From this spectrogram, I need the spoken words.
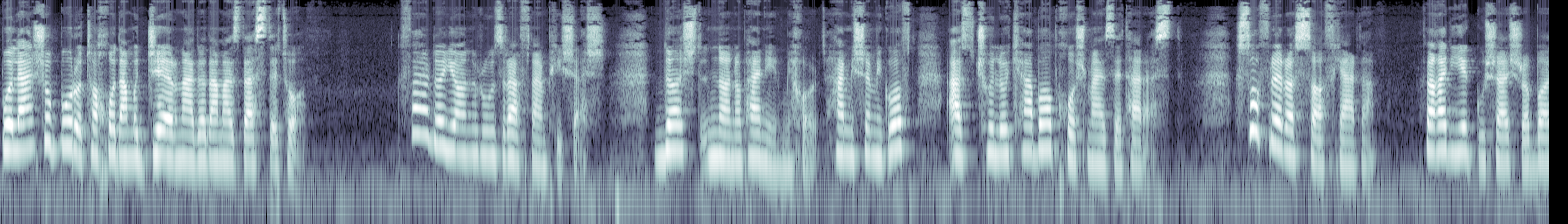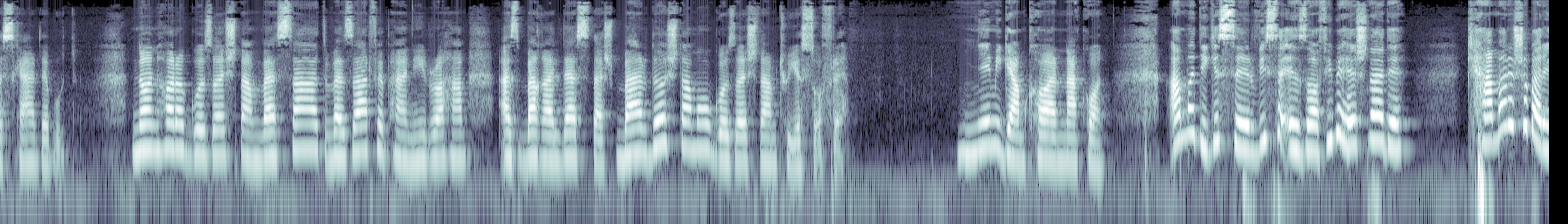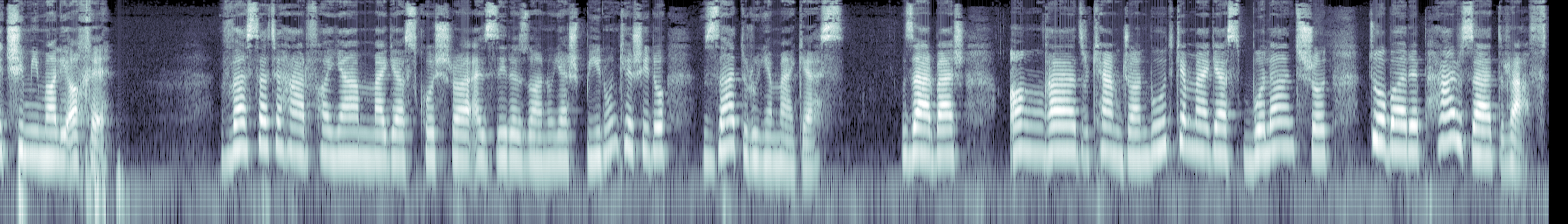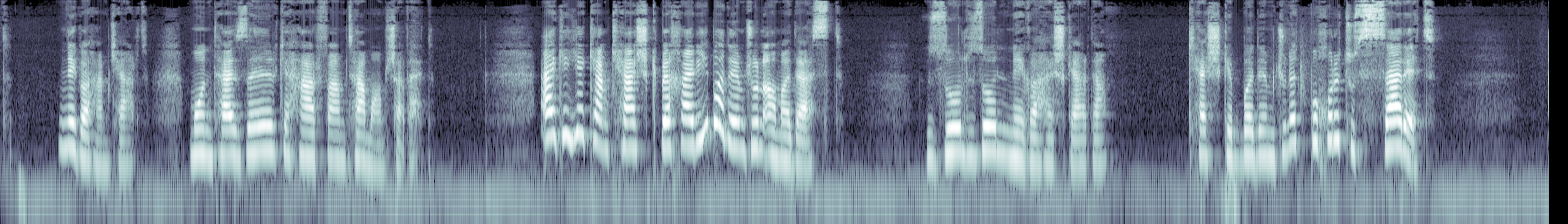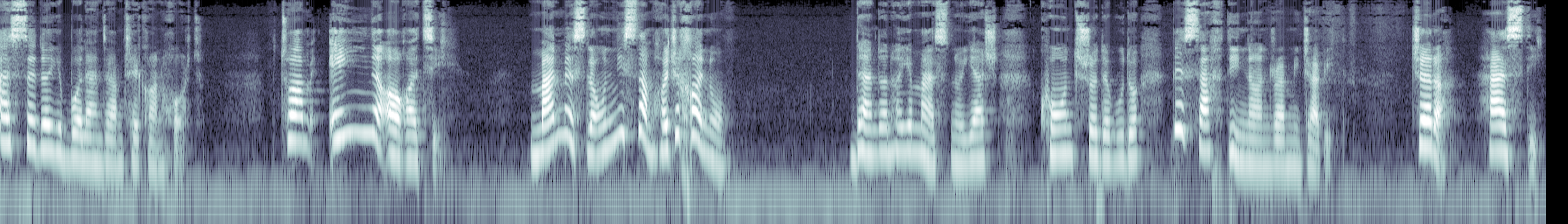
بلند شو برو تا خودم رو جر ندادم از دست تو. فردایان روز رفتم پیشش. داشت نان و پنیر می‌خورد. همیشه می‌گفت از چلو کباب خوشمزه تر است. سفره را صاف کردم. فقط یک گوشش را باز کرده بود. نانها را گذاشتم وسط و ظرف پنیر را هم از بغل دستش برداشتم و گذاشتم توی سفره. نمیگم کار نکن. اما دیگه سرویس اضافی بهش نده. کمرشو برای چی میمالی آخه؟ وسط حرفهایم مگس کش را از زیر زانویش بیرون کشید و زد روی مگس. ضربش آنقدر کم جان بود که مگس بلند شد دوباره پر زد رفت. نگاهم کرد. منتظر که حرفم تمام شود. اگه یکم کشک بخری بادمجون آماده است. زل نگاهش کردم. کشک بادمجونت بخوره تو سرت. از صدای بلندم تکان خورد. تو هم عین آقاتی. من مثل اون نیستم حاجی خانوم. دندانهای مصنوعیش کند شده بود و به سختی نان را می جوید. چرا؟ هستی.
